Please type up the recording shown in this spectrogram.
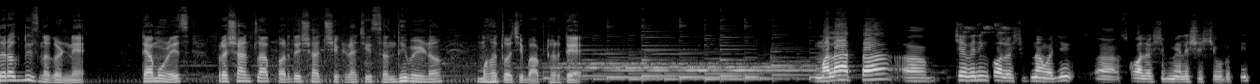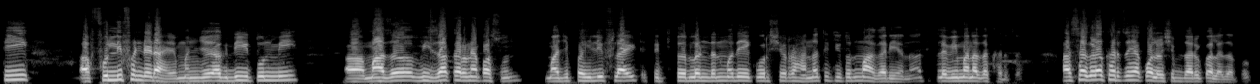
तर अगदीच नगण्य आहे. त्यामुळेच प्रशांतला परदेशात शिकण्याची संधी मिळणं महत्वाची बाब ठरते मला आता चेवेनिंग स्कॉलरशिप नावाची स्कॉलरशिप मिळाली शिष्यवृत्ती. ती फुल्ली फंडेड आहे. म्हणजे अगदी इथून मी माझं विजा करण्यापासून माझी पहिली फ्लाईट तिथं लंडनमध्ये एक वर्ष राहणं ते तिथून माघारी येणं तिथल्या विमानाचा खर्च. हा सगळा खर्च ह्या स्कॉलरशिपद्वारे केला जातो.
